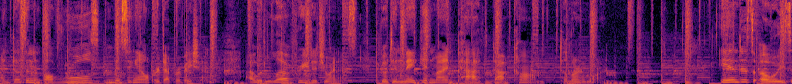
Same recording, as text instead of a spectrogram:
and doesn't involve rules, missing out, or deprivation. I would love for you to join us. Go to nakedmindpath.com to learn more. And as always,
